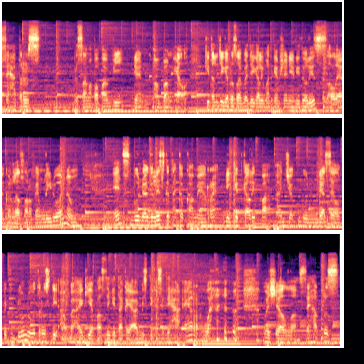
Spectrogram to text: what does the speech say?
sehat terus bersama Papa B dan Abang L. Kita lihat juga persahabat kalimat caption yang ditulis oleh akun Leslar Family 26. It's Bunda Gelis ketangkep kamera Dikit kali pak ajak Bunda selfie dulu Terus di bahagia pasti kita kayak abis dikasih THR Wah Masya Allah Sehat terus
